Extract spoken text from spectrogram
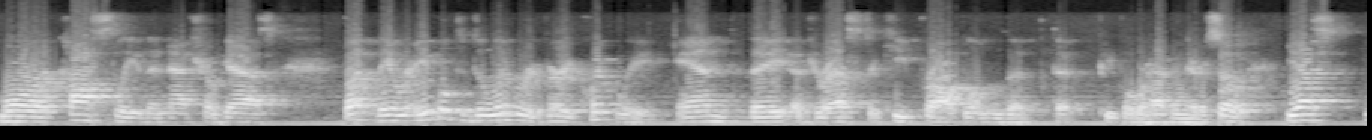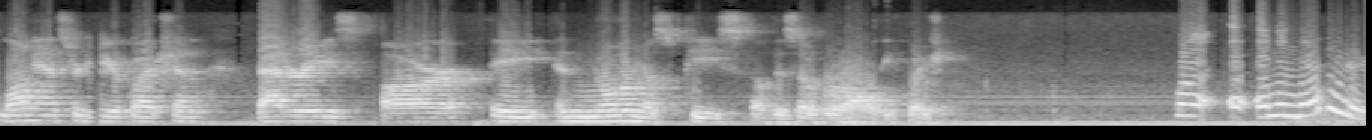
more costly than natural gas. But they were able to deliver it very quickly, and they addressed a key problem that, that people were having there. So yes, long answer to your question, batteries are a enormous piece of this overall equation. Well, and another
